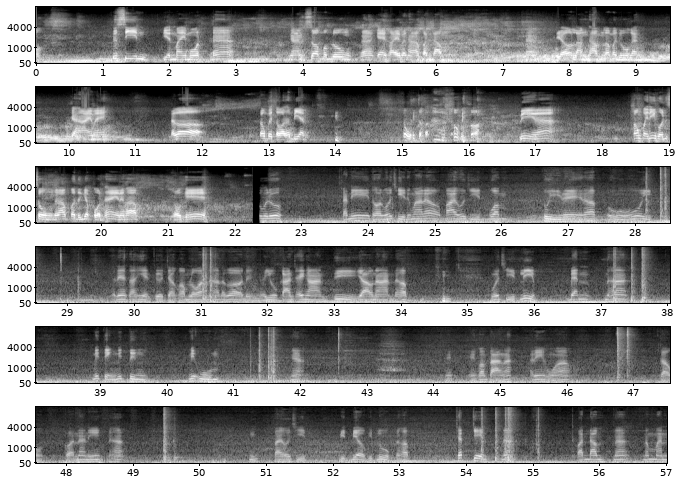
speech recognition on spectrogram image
ฟิซีนเปลี่ยนใหม่หมดนะฮะงานซ่อมบำรุงนะแก้ไขปัญหาควันดำนะเดี๋ยวหลังทำแล้วมาดูกัน จะหายไหม แล้วก็ต้องไปต่อทะเบียน ต้องไปต่อต้องไปต่อนี่นะ ต้องไปที่ขนส่งนะครับ ก็ถึงจะปลดให้นะครับ โอเคดูมาดูคันนี้ถอดหัวฉีดออกมาแล้วปลายหัวฉีดบวมตุยเลยนะครับ โอ้โหยอันนี้สาเหตุเกิดจากความร้อนนะฮะแล้วก็หนึ่งอายุการใช้งานที่ยาวนานนะครับ หัวฉีดรีบแบนนะฮะไม่เต่งไม่ตึงไม่อูมเนี่ยเห็นความต่างนะ อันนี้หัวเก่า ก่อนหน้านี้นะฮะปลายหัวฉีดบิดเบี้ยวผิดรูปนะครับ ชัดเจนนะควันดำนะน้ำมัน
